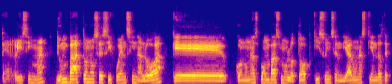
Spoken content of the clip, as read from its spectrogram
perrísima de un vato, no sé si fue en Sinaloa, que con unas bombas Molotov quiso incendiar unas tiendas de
